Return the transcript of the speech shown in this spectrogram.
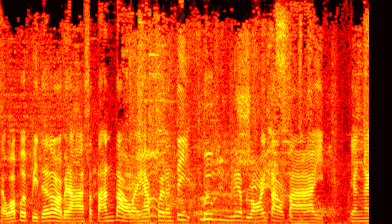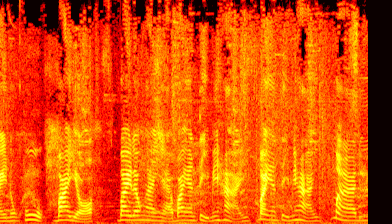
แต่ว่าเปิดปิดได้ตลอดเวลาสตันเต่าไปครับเปิดอันตี้บึ้มเรียบร้อยเต่าตาย ยังไงนกฮูกใบเหรอใบแล้วไงอะใบอันติไม่หายใบอันติไม่หายมาดี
